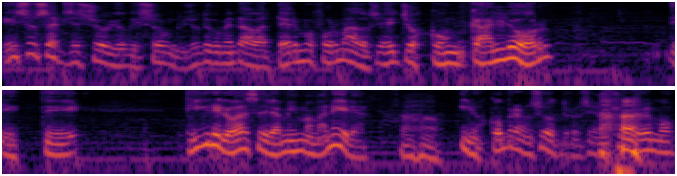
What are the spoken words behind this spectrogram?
esos accesorios que son, que yo te comentaba, termoformados, hechos con calor, este, Tigre lo hace de la misma manera. Y nos compra a nosotros. O sea, nosotros hemos,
